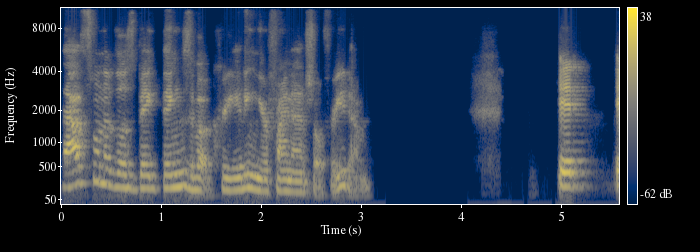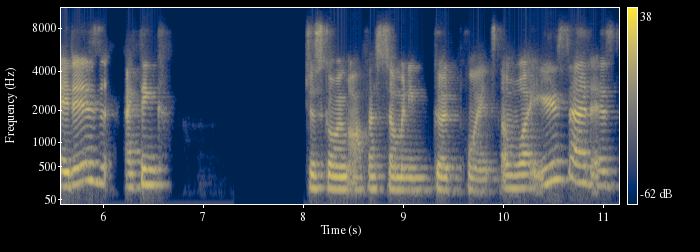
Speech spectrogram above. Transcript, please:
that's one of those big things about creating your financial freedom. It it is, I think just going off of so many good points of what you said is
